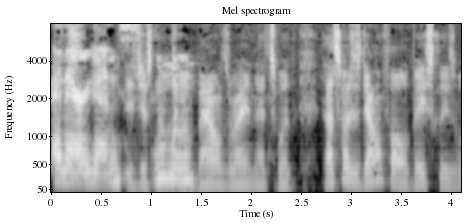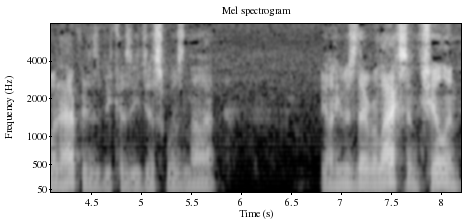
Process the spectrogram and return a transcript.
And arrogance. it just knows no bounds, right? And that's what that's what his downfall basically is. What happened is because he just was not, you know, he was there relaxing, chilling.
